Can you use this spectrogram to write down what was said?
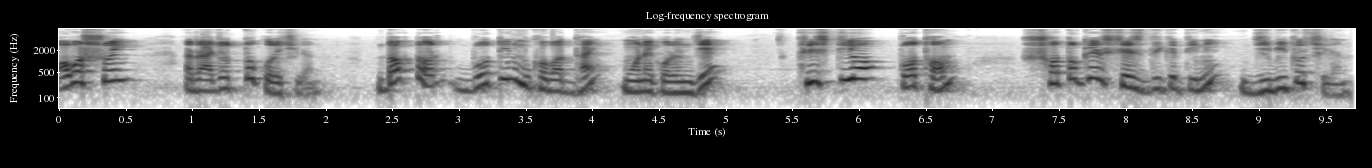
অবশ্যই রাজত্ব করেছিলেন। ডক্টর ব্রতিন মুখোপাধ্যায় মনে করেন যে খ্রিস্টীয় প্রথম শতকের শেষ দিকে তিনি জীবিত ছিলেন।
